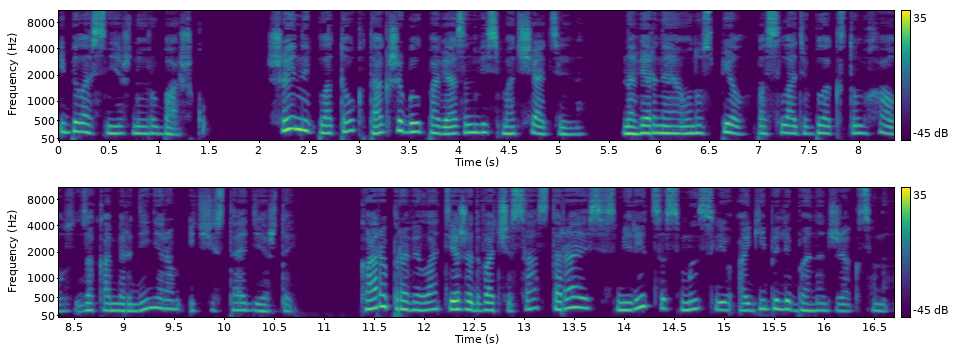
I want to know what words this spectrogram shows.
и белоснежную рубашку. Шейный платок также был повязан весьма тщательно. Наверное, он успел послать в Блэкстон-хаус за камердинером и чистой одеждой. Кара провела те же два часа, стараясь смириться с мыслью о гибели Бена Джексона.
